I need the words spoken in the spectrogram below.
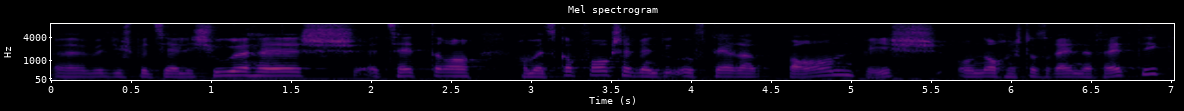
äh, weil du spezielle Schuhe hast etc. Haben wir jetzt gerade vorgestellt, wenn du auf dieser Bahn bist und noch ist das Rennen fertig,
